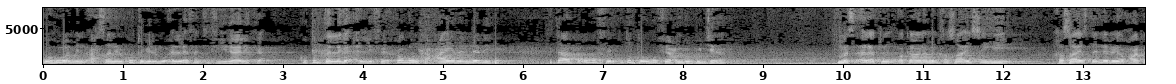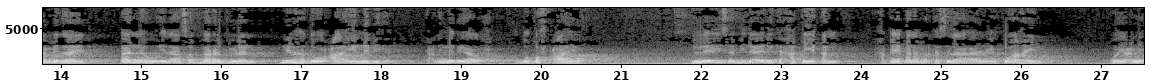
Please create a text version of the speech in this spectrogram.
wahuwa min axsani اlkutubi اlmu'allafati fii dalika kutubta laga alifay xukunka cayda nebiga kitaabka kutubta ugu fiican buu ku jiraa. Mas'alaة wa kaana min khasaa'isihi. Khasaa'ista nebiga waxaa ka mid ahayd annahu idaa saba rajulan nin hadduu caayo nebiga. Yacnii nebiga hadduu qof caayo. Laysa bidalika xaqiiqan. Xaqiiqana marka sidaa aanay ku ahayn oo yacnii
